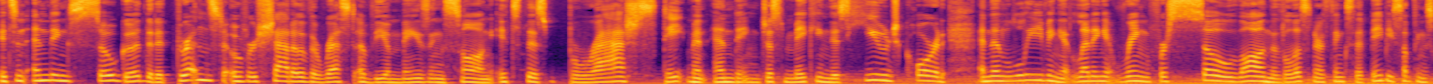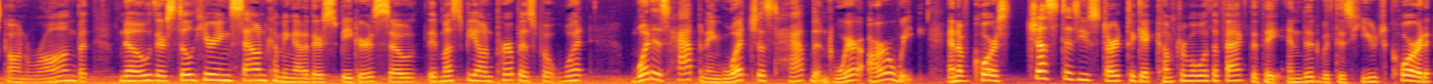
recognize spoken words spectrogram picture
It's an ending so good that it threatens to overshadow the rest of the amazing song. It's this brash statement ending, just making this huge chord and then leaving it, letting it ring for so long that the listener thinks that maybe something's gone wrong, but no, they're still hearing sound coming out of their speakers, so it must be on purpose, but what what is happening? What just happened? Where are we? And of course, just as you start to get comfortable with the fact that they ended with this huge chord,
